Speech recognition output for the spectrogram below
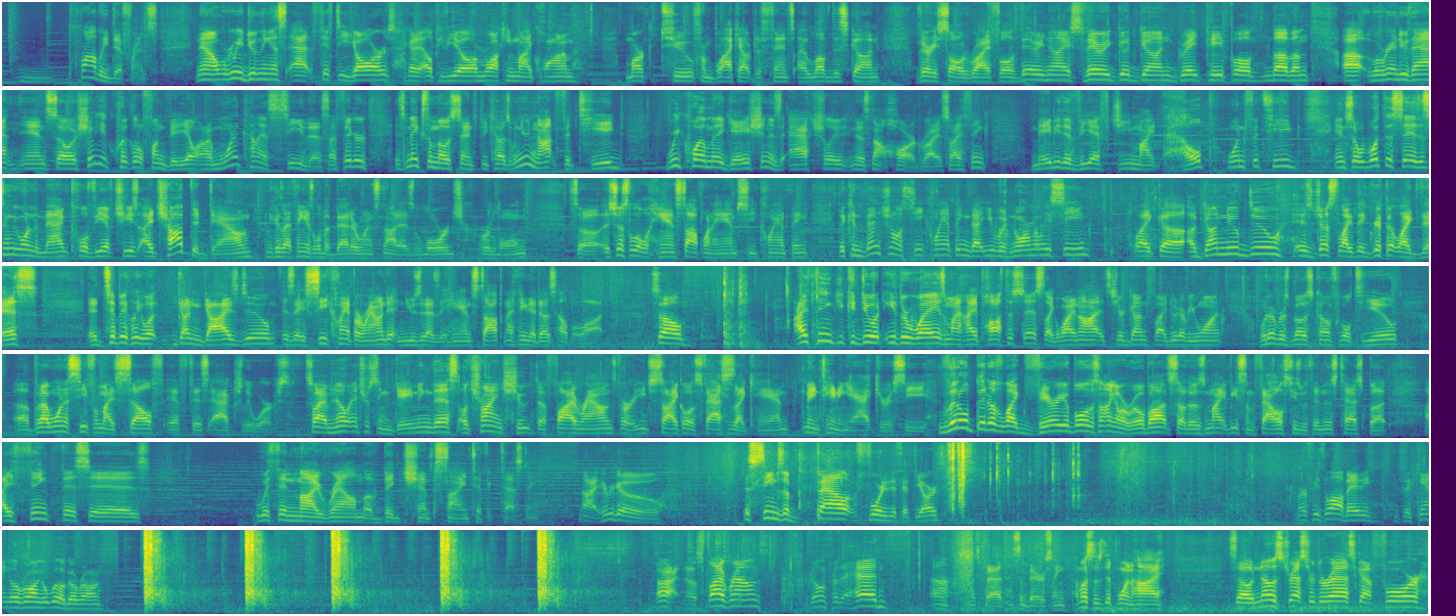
probably difference. Now we're gonna be doing this at 50 yards. I got an LPVO, I'm rocking my Quantum Mark II from Blackout Defense. I love this gun, very solid rifle, very nice, very good gun, great people, love them. Uh, we're gonna do that, and so it should be a quick little fun video, and I wanna kind of see this. I figured this makes the most sense because when you're not fatigued, recoil mitigation is actually, you know, it's not hard, right? So I think Maybe the VFG might help when fatigued. And so what this is, this is gonna be one of the Magpul VFGs. I chopped it down because I think it's a little bit better when it's not as large or long. So it's just a little hand stop when I am C-clamping. The conventional C-clamping that you would normally see, like a, a gun noob do, is just like they grip it like this. And typically what gun guys do is they C-clamp around it and use it as a hand stop, and I think that does help a lot. So I think you could do it either way is my hypothesis. Like why not? It's your gunfight, do whatever you want, whatever's most comfortable to you. Uh, but I want to see for myself if this actually works. So I have no interest in gaming this. I'll try and shoot the five rounds for each cycle as fast as I can, maintaining accuracy. Little bit of like variable, it's not like I'm a robot, so there might be some fallacies within this test, but I think this is within my realm of big chimp scientific testing. All right, here we go. This seems about 40 to 50 yards. Murphy's Law, baby. If it can go wrong, it will go wrong. All right, that was five rounds. Going for the head. Oh, that's bad, that's embarrassing. I must have zipped one high. So no stress or duress, got four.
